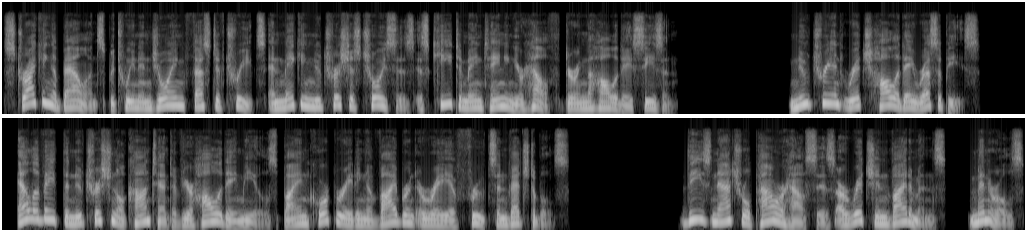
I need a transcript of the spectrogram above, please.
Striking a balance between enjoying festive treats and making nutritious choices is key to maintaining your health during the holiday season. Nutrient rich holiday recipes. Elevate the nutritional content of your holiday meals by incorporating a vibrant array of fruits and vegetables. These natural powerhouses are rich in vitamins, minerals,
